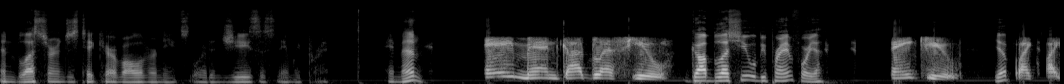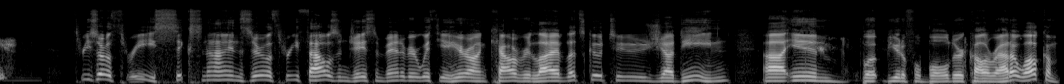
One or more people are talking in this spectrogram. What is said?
and bless her and just take care of all of her needs. Lord, in Jesus' name we pray. Amen. Amen. God bless you. God bless you. We'll be praying for you. Thank you. Yep. Likewise. 303 690 3000. Jason Vanderveer with you here on Calvary Live. Let's go to Jadine uh, in b- beautiful Boulder, Colorado. Welcome.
